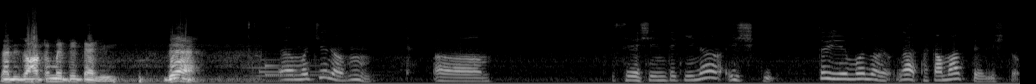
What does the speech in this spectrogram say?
That is automatically there. あもちろんあー精神的な意識というものが高まっている人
